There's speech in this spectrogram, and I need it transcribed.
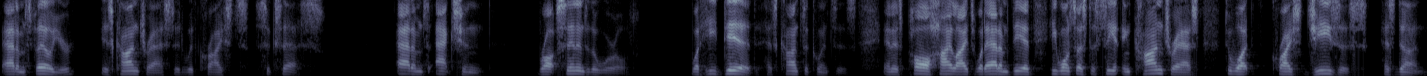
Adam's failure is contrasted with Christ's success. Adam's action brought sin into the world. What he did has consequences. And as Paul highlights what Adam did, he wants us to see it in contrast to what Christ Jesus has done.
